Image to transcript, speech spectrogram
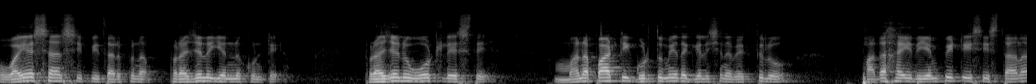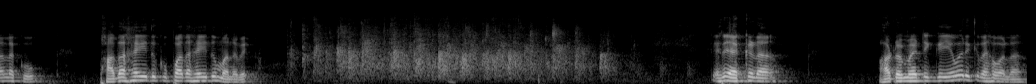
వైఎస్ఆర్సీపీ తరపున ప్రజలు ఎన్నుకుంటే ప్రజలు ఓట్లేస్తే మన పార్టీ గుర్తు మీద గెలిచిన వ్యక్తులు పదహైదు ఎంపీటీసీ స్థానాలకు పదహైదుకు పదహైదు మనవే. కానీ అక్కడ ఆటోమేటిక్గా ఎవరికి రావాలా?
